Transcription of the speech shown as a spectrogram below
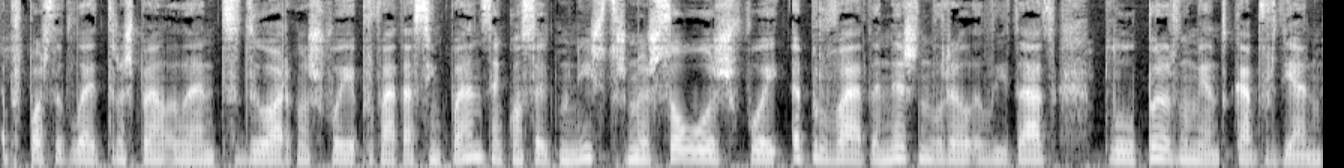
A proposta de lei de transplante de órgãos foi aprovada há cinco anos em Conselho de Ministros, mas só hoje foi aprovada na generalidade pelo Parlamento cabo-verdiano.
